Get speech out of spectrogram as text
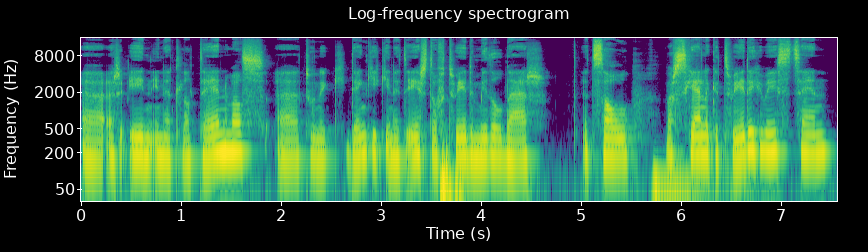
uh, er één in het Latijn was, uh, toen ik, denk ik, in het eerste of tweede middelbaar, het zal waarschijnlijk het tweede geweest zijn,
